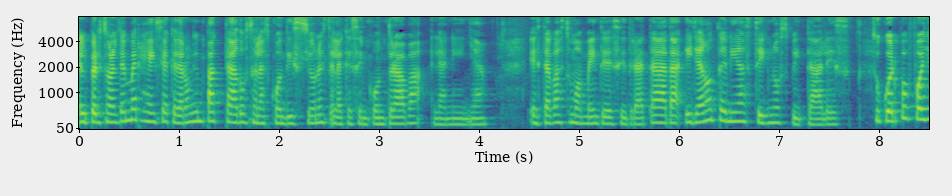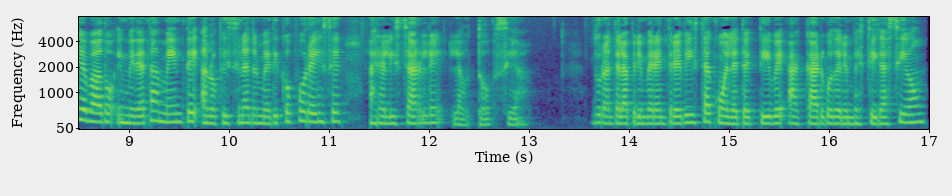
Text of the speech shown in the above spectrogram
El personal de emergencia quedaron impactados en las condiciones en las que se encontraba la niña. Estaba sumamente deshidratada y ya no tenía signos vitales. Su cuerpo fue llevado inmediatamente a la oficina del médico forense a realizarle la autopsia. Durante la primera entrevista con el detective a cargo de la investigación,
